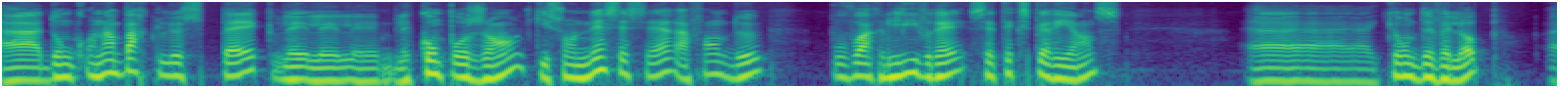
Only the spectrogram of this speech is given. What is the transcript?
Euh, donc, on embarque le spec, les, les, les, composants qui sont nécessaires afin de pouvoir livrer cette expérience euh, qu'on développe euh,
